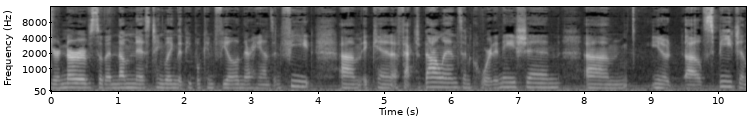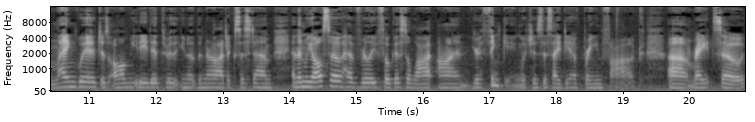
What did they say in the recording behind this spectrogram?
your nerves, so the numbness, tingling that people can feel in their hands and feet. Um, it can affect balance and coordination. Um, you know, uh, speech and language is all mediated through the, you know the neurologic system, and then we also have really focused a lot on your thinking, which is this idea of brain fog, um, right? So,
